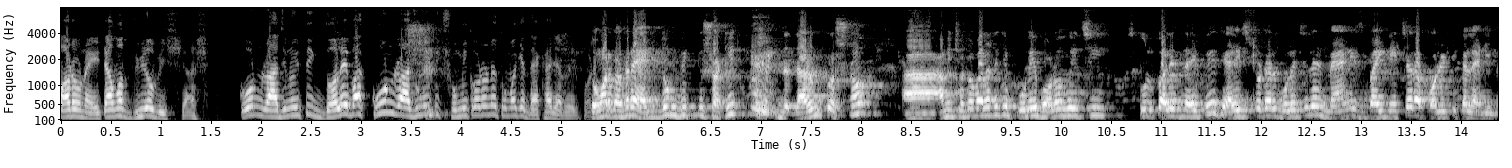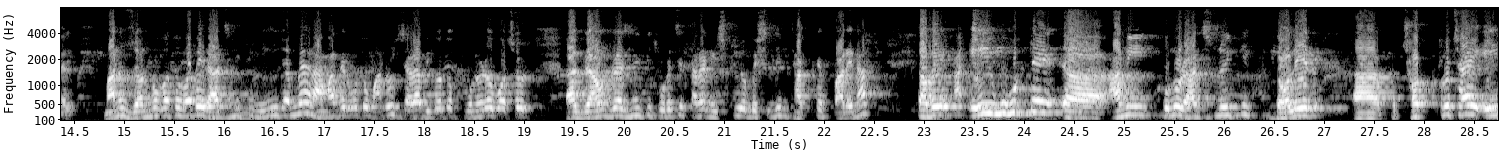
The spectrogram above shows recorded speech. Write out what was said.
পারো না, এটা আমার দৃঢ় বিশ্বাস। কোন রাজনৈতিক দলে বা কোন রাজনৈতিক সমীকরণে তোমাকে দেখা যাবে তোমার কথাটা একদম বিট্টু সঠিক দারুণ প্রশ্ন। আমি ছোটবেলা থেকে পড়ে বড় হয়েছি স্কুল, কলেজ লাইফে। যে অ্যারিস্টোটাল বলেছিলেন man is by nature a political animal মানুষ জন্মগতভাবে রাজনীতি নিয়ে জন্মে, আর আমাদের মতো মানুষ যারা বিগত পনেরো বছর গ্রাউন্ড রাজনীতি করেছে, তারা নিষ্ক্রিয় বেশি দিন থাকতে পারে না। তবে এই মুহূর্তে আমি কোনো রাজনৈতিক দলের ছত্রছায় এই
